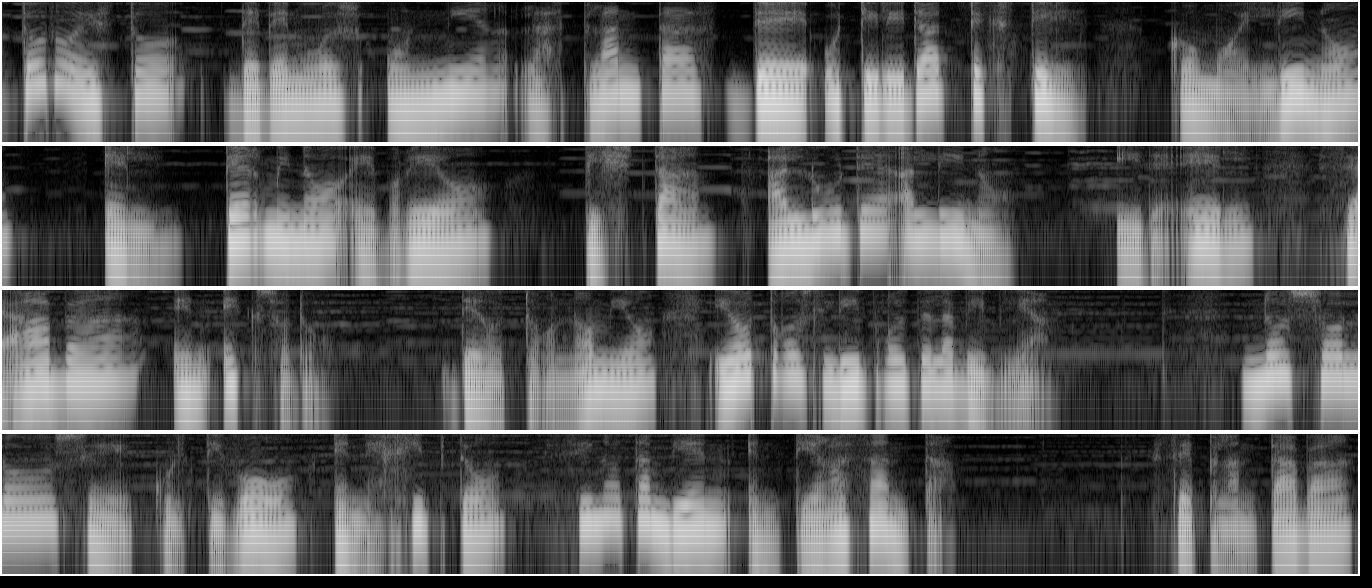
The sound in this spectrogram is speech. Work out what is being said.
todo esto debemos unir las plantas de utilidad textil como el lino, el término hebreo pishta alude al lino y de él se habla en Éxodo, Deuteronomio y otros libros de la Biblia. No solo se cultivó en Egipto, sino también en Tierra Santa. Se plantaba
